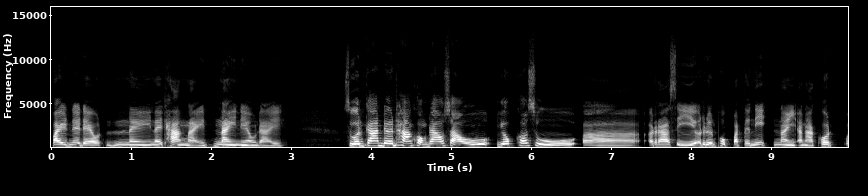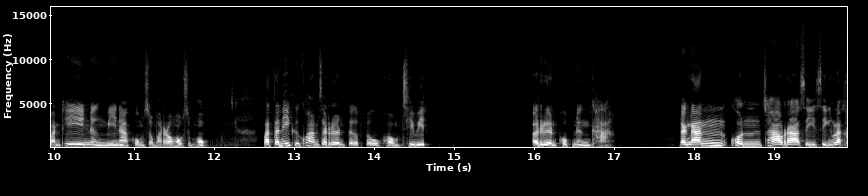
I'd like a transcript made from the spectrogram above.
ไปในแนวในในทางไหนในแนวใด ส่วนการเดินทางของดาวเสาร์ยกเข้าสู่ราศีเรือนภพปัตตนิในอนาคตวันที่ 1 มีนาคม 2566 ปัตตนิคือความเจริญเติบโตของชีวิตเรือนภพหนึ่งค่ะ ดังนั้นคนชาวราศีสิงห์ลัค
